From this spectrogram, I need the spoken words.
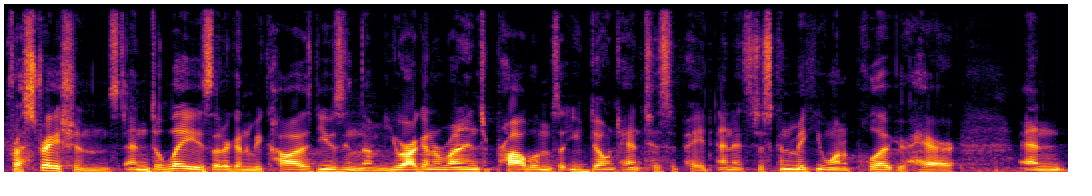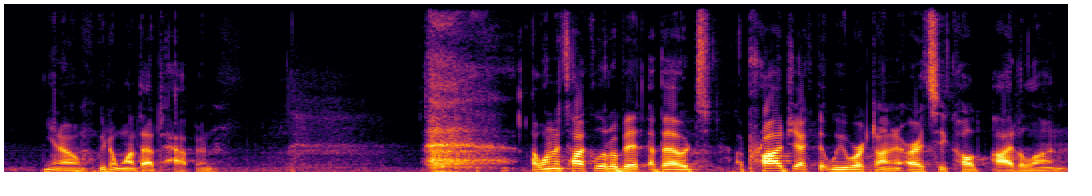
frustrations and delays that are going to be caused using them. You are going to run into problems that you don't anticipate, and it's just going to make you want to pull out your hair, and you know, we don't want that to happen. I want to talk a little bit about a project that we worked on at Artsy called Eidolon.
